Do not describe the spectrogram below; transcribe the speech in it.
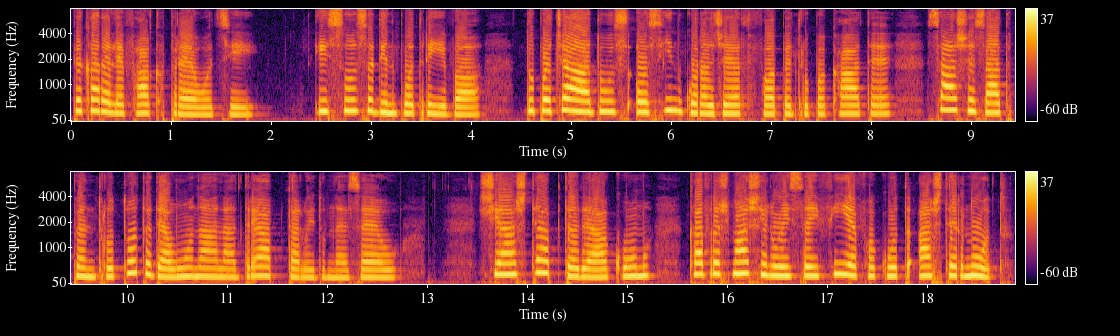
pe care le fac preoții. Isus, din potrivă, după ce a adus o singură jertfă pentru păcate, s-a așezat pentru totdeauna la dreapta lui Dumnezeu și așteaptă de acum ca vrăjmașii lui să-i fie făcut așternut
